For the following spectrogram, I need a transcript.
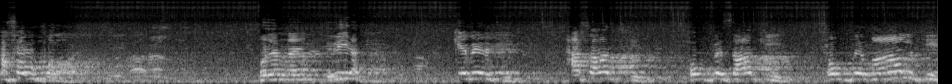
তাসাউফ বলা হয়। বলেন নাই রিয়া কি? কেবের কি? হাসাদ কি? হব্বে কি? হব্বে মাল কি?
